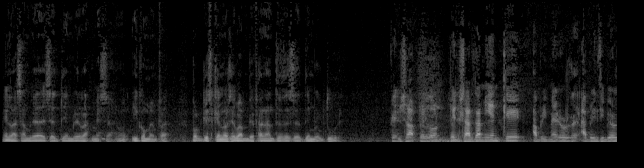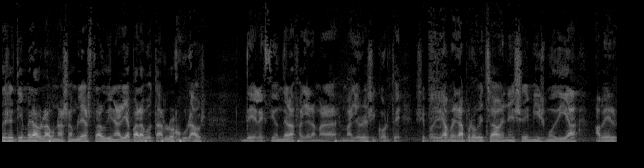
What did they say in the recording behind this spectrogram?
en la Asamblea de septiembre las mesas y comenzar. Porque es que no se va a empezar antes de septiembre-octubre. Pensar, perdón, pensar también que a primeros de- a principios de septiembre habrá una asamblea extraordinaria para votar los jurados de elección de la fallera Ma- mayores y corte. Se podría haber aprovechado en ese mismo día haber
